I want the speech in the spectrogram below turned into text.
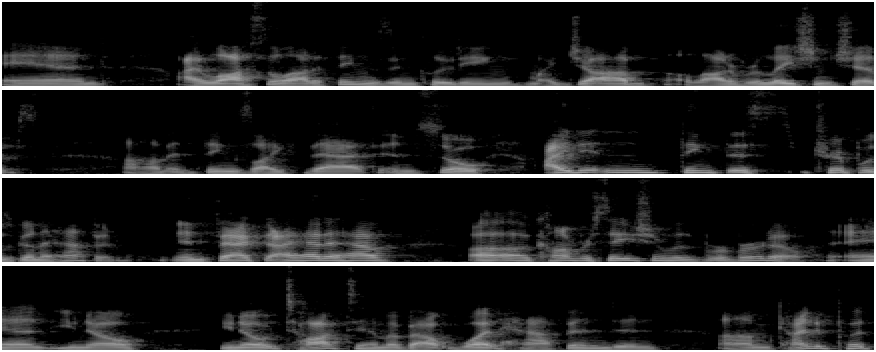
And I lost a lot of things, including my job, a lot of relationships, um, and things like that. And so I didn't think this trip was going to happen. In fact, I had to have a, a conversation with Roberto and, you know, you know, talk to him about what happened and um, kind of put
